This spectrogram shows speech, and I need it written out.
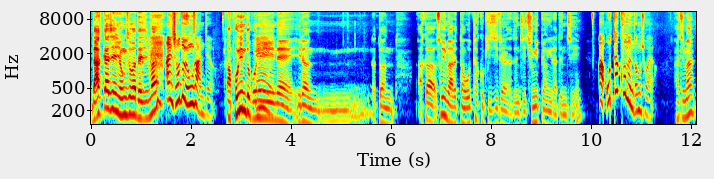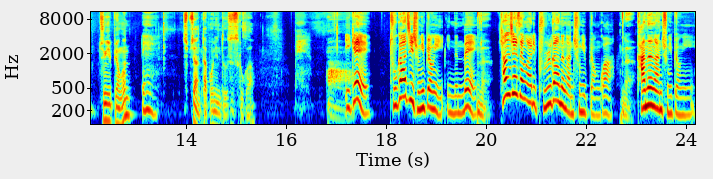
나까지는 용서가 되지만 아니 저도 용서 안 돼요. 아, 본인도 본인의 이런 음, 어떤 아까 소위 말했던 오타쿠 기질이라든지 중이병이라든지 아 오타쿠는 너무 좋아요. 하지만 중이병은 예. 쉽지 않다. 본인도 스스로가. 아, 이게 두 가지 중이병이 있는데 네. 현실 생활이 불가능한 중이병과 네. 가능한 중이병이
